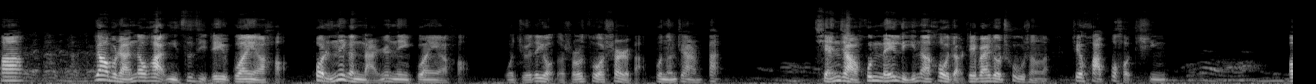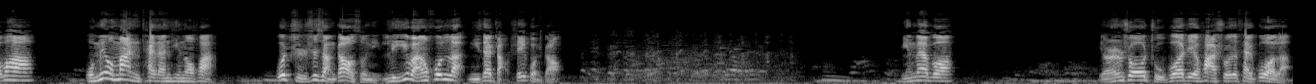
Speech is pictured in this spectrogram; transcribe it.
啊，要不然的话，你自己这一关也好，或者那个男人那一关也好，我觉得有的时候做事儿吧，不能这样办。前脚婚没离呢，后脚这边就处上了，这话不好听，好不好？我没有骂你太难听的话，我只是想告诉你，离完婚了，你再找谁管不着。明白不？有人说我主播这话说的太过了，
